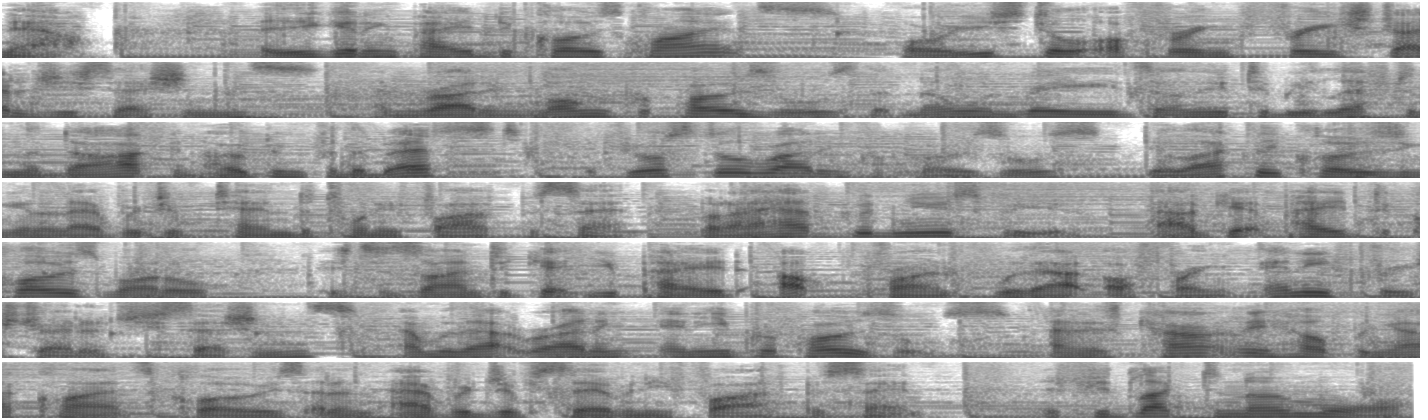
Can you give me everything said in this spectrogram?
Now, are you getting paid to close clients? Or are you still offering free strategy sessions and writing long proposals that no one reads only to be left in the dark and hoping for the best? If you're still writing proposals, you're likely closing at an average of 10 to 25%. But I have good news for you. Our Get Paid to Close model is designed to get you paid upfront without offering any free strategy sessions and without writing any proposals, and is currently helping our clients close at an average of 75%. If you'd like to know more,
